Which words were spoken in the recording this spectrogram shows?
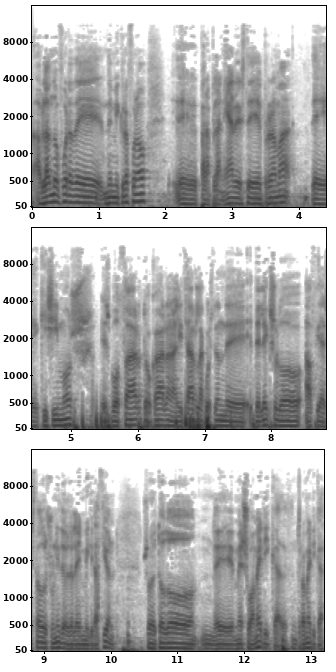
hablando fuera de, micrófono, eh, para planear este programa eh, quisimos esbozar, tocar, analizar la cuestión del éxodo hacia Estados Unidos, de la inmigración, sobre todo de Mesoamérica, de Centroamérica.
